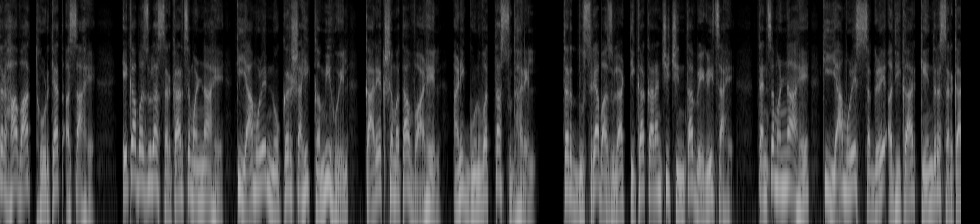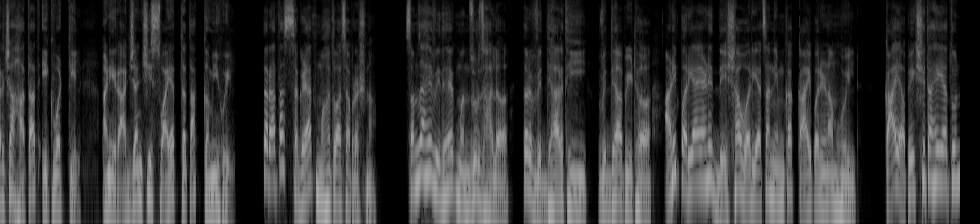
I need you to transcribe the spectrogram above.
तर हा वाद थोडक्यात असा आहे. एका बाजूला सरकारचं म्हणणं आहे की यामुळे नोकरशाही कमी होईल कार्यक्षमता वाढेल आणि गुणवत्ता सुधारेल. तर दुसऱ्या बाजूला टीकाकारांची चिंता वेगळीच आहे. त्यांचं म्हणणं आहे की यामुळे सगळे अधिकार केंद्र सरकारच्या हातात एकवटतील आणि राज्यांची स्वायत्तता कमी होईल. तर आता सगळ्यात महत्त्वाचा प्रश्न. समजा हे विधेयक मंजूर झालं तर विद्यार्थी विद्यापीठ आणि पर्यायाने देशावर याचा नेमका काय परिणाम होईल? काय अपेक्षित आहे यातून?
